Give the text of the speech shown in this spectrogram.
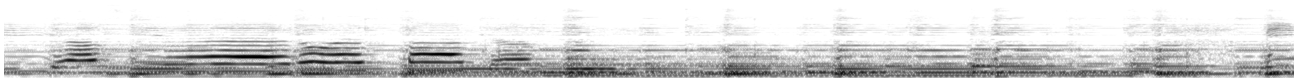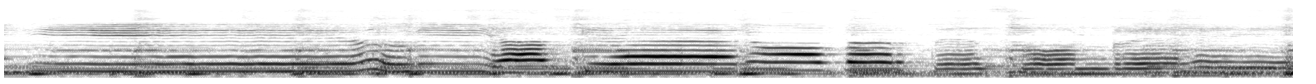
Go try, go try, go try, no one go try. Ya quiero verte sonreír.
